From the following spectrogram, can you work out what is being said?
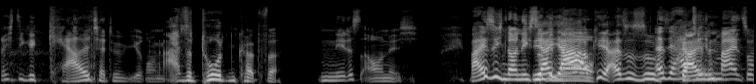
richtige Kerl-Tätowierungen. Also Totenköpfe. Nee, das auch nicht. Weiß ich noch nicht so ja, genau. ja, okay, also so Also er hatte in mein, so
